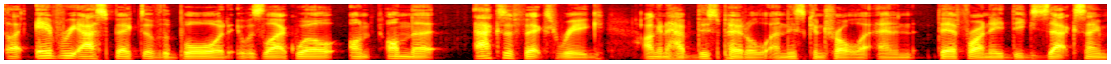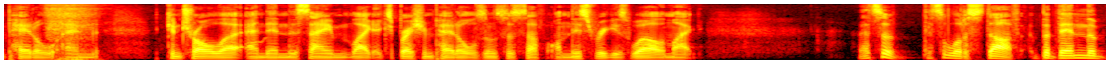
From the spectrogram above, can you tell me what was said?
like every aspect of the board, it was like, well, on on the Axe FX rig, I'm going to have this pedal and this controller, and therefore I need the exact same pedal and controller, and then the same like expression pedals and stuff on this rig as well. I'm like, that's a that's a lot of stuff. But then the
